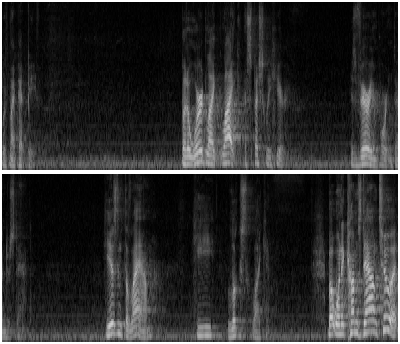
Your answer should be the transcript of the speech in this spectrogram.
with my pet peeve. But a word like like, especially here, is very important to understand. He isn't the lamb, he looks like him. But when it comes down to it,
